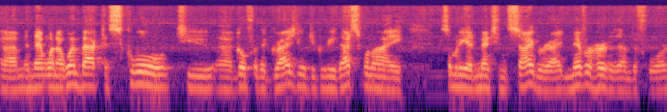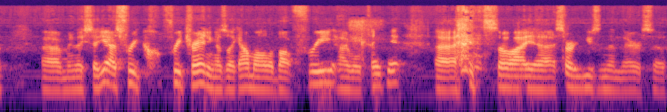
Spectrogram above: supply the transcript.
Um, and then when I went back to school to uh, go for the graduate degree, that's when I somebody had mentioned Cybrary. I'd never heard of them before. Um, and they said, "Yeah, it's free free training." I was like, "I'm all about free. I will take it." Uh, so I uh, started using them there. So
